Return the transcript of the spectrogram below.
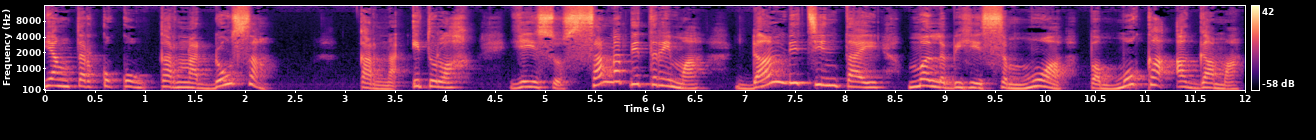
yang terkukung karena dosa. Karena itulah Yesus sangat diterima dan dicintai melebihi semua pemuka agama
